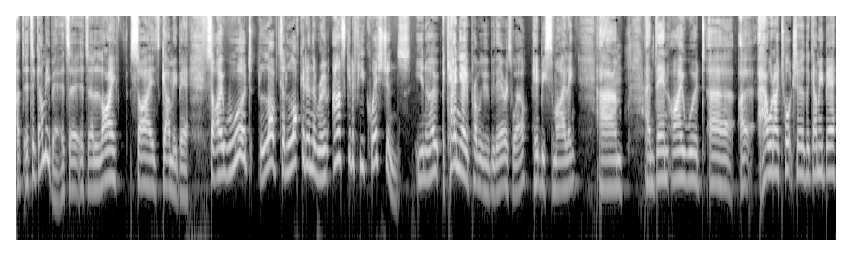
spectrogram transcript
Uh, it's a gummy bear. It's a. It's a life size gummy bear. So I would love to lock it in the room, ask it a few questions. You know, Kanye probably would be there as well. He'd be smiling. Um, and then I would, uh, uh, how would I torture the gummy bear?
